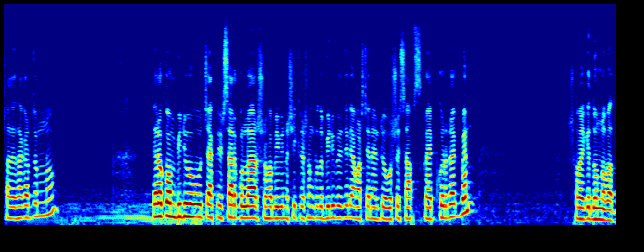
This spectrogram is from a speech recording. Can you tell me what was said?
সাথে থাকার জন্য। এরকম ভিডিও চাকরির সার্কুলার সহ বিভিন্ন শিক্ষা সংক্রান্ত ভিডিও পেতে চাইলে আমার চ্যানেলটি অবশ্যই সাবস্ক্রাইব করে রাখবেন। সবাইকে ধন্যবাদ।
